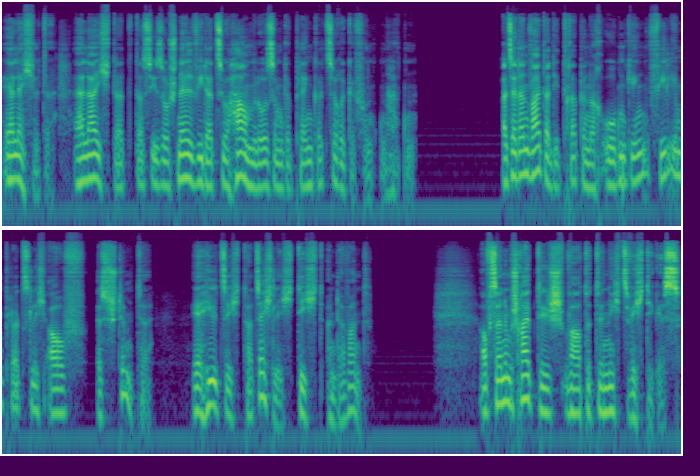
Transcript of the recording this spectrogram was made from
Er lächelte, erleichtert, dass sie so schnell wieder zu harmlosem Geplänkel zurückgefunden hatten. Als er dann weiter die Treppe nach oben ging, fiel ihm plötzlich auf, es stimmte. Er hielt sich tatsächlich dicht an der Wand. Auf seinem Schreibtisch wartete nichts Wichtiges.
